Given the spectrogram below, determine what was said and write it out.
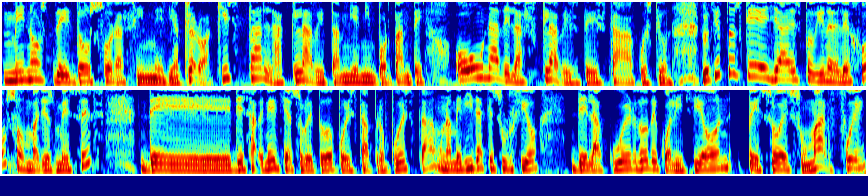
menos de dos horas y media. Claro, aquí está la clave también importante, o una de las claves de esta cuestión. Lo cierto es que ya esto viene de lejos, son varios meses de desavenencia, sobre todo por esta propuesta, una medida que surgió del acuerdo de coalición PSOE-Sumar. Fue,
